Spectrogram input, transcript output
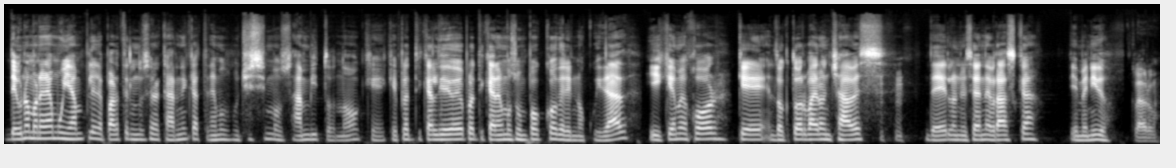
de una manera muy amplia de parte de la industria cárnica. Tenemos muchísimos ámbitos ¿no? que, que platicar. El día de hoy platicaremos un poco de la inocuidad. Y qué mejor que el doctor Byron Chávez de la Universidad de Nebraska. Bienvenido. Claro.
